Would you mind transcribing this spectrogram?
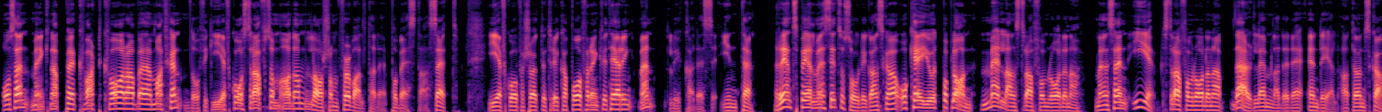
Och sen med en knapp kvart kvar av eh, matchen, då fick IFK straff som Adam Larsson förvaltade på bästa sätt. IFK försökte trycka på för en kvittering, men lyckades inte. Rent spelmässigt så såg det ganska okej okay ut på plan mellan straffområdena. Men sen i straffområdena, där lämnade det en del att önska.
